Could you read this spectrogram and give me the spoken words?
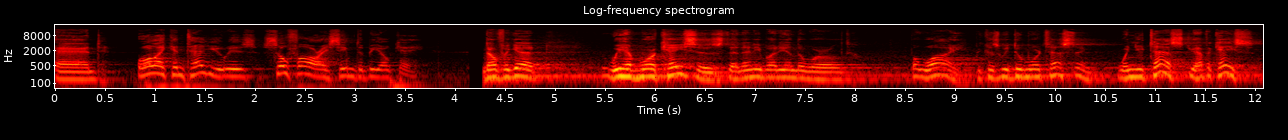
And all I can tell you is so far I seem to be okay. Don't forget, we have more cases than anybody in the world. But why? Because we do more testing. When you test, you have a case.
